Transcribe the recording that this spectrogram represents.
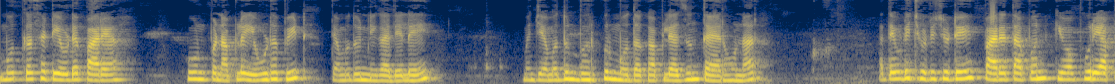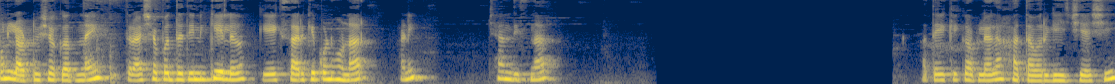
मोदकासाठी एवढ्या पाऱ्या होऊन पण आपलं एवढं पीठ त्यामधून निघालेलं आहे. म्हणजे यामधून भरपूर मोदक आपले अजून तयार होणार. आता एवढे छोटे छोटे पाऱ्यात आपण किंवा पुरे आपण लाटू शकत नाही. तर अशा पद्धतीने केलं की एकसारखे पण होणार आणि छान दिसणार. आता एक एक आपल्याला हातावर घ्यायची अशी.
